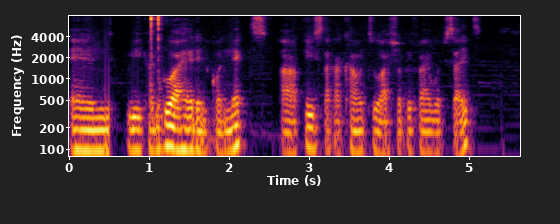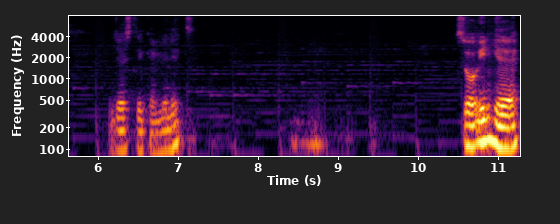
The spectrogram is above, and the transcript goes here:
And we can go ahead and connect our Paystack account to our Shopify website. Just take a minute. So in here,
